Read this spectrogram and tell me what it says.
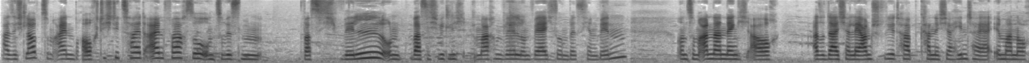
Also ich glaube, zum einen brauchte ich die Zeit einfach so, um zu wissen, was ich will und was ich wirklich machen will und wer ich so ein bisschen bin. Und zum anderen denke ich auch, also da ich ja Lehramt studiert habe, kann ich ja hinterher immer noch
